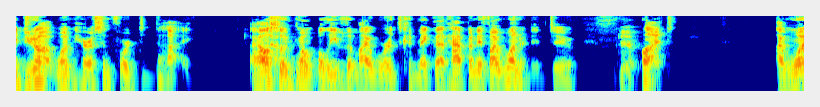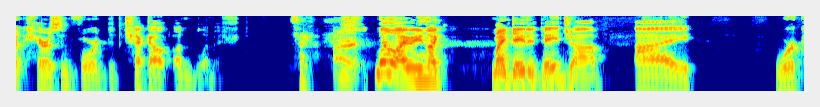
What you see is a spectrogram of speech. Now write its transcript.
do not want Harrison Ford to die. I also No. don't believe that my words could make that happen if I wanted it to. Yeah. But I want Harrison Ford to check out unblemished. It's like all right. No, I mean like my day to day job. I work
